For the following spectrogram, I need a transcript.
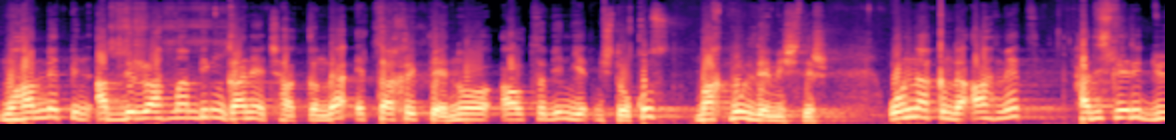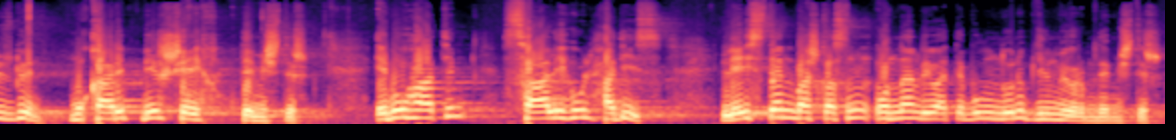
Muhammed bin Abdurrahman bin Ganeç hakkında Et-Takrib'de No 6079 makbul demiştir. Onun hakkında Ahmet hadisleri düzgün, mukarip bir şeyh demiştir. Ebu Hatim Salihul Hadis, Leys'ten başkasının ondan rivayette bulunduğunu bilmiyorum demiştir.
